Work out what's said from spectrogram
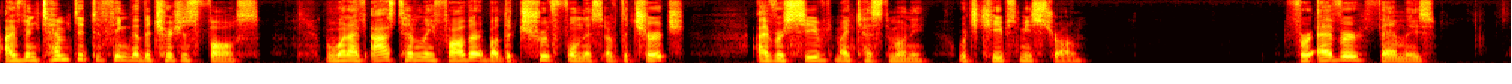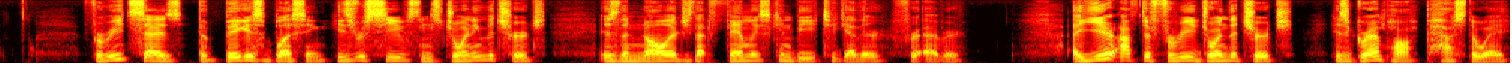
I've been tempted to think that the church is false. But when I've asked Heavenly Father about the truthfulness of the church, I've received my testimony, which keeps me strong. Forever families. Farid says the biggest blessing he's received since joining the church is the knowledge that families can be together forever. A year after Farid joined the church, his grandpa passed away.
